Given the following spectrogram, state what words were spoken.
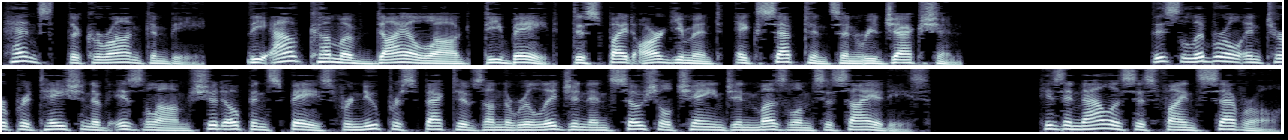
Hence, the Quran can be the outcome of dialogue, debate, despite argument, acceptance and rejection. This liberal interpretation of Islam should open space for new perspectives on the religion and social change in Muslim societies. His analysis finds several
